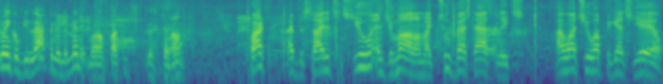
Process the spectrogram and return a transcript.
You ain't gonna be laughing in a minute, motherfucker. Well, Bart, I've decided since you and Jamal are my two best athletes, I want you up against Yale.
